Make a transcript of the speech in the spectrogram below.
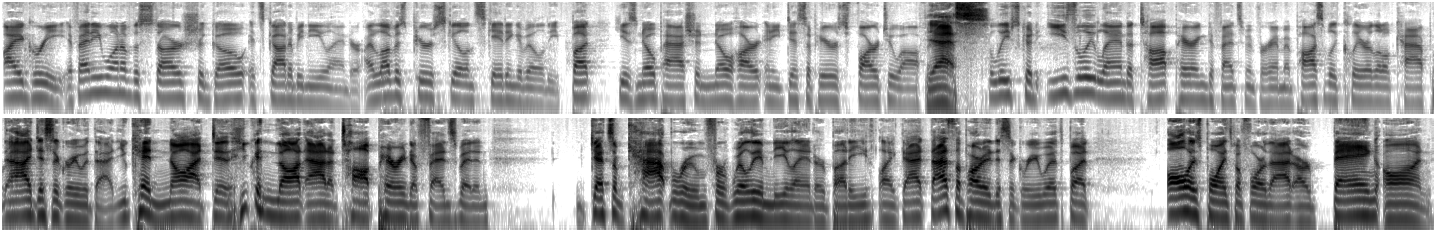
I agree. If any one of the stars should go, it's got to be Nylander. I love his pure skill and skating ability, but he has no passion, no heart, and he disappears far too often. Yes. The Leafs could easily land a top pairing defenseman for him and possibly clear a little cap. room. I disagree with that. You cannot you cannot add a top pairing defenseman and get some cap room for William Nylander, buddy. Like that that's the part I disagree with, but all his points before that are bang on.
